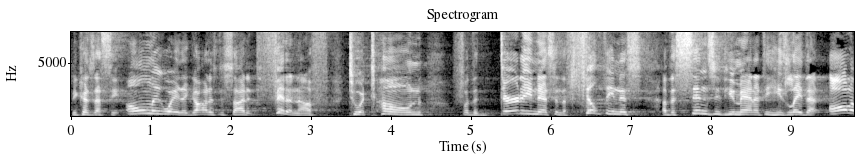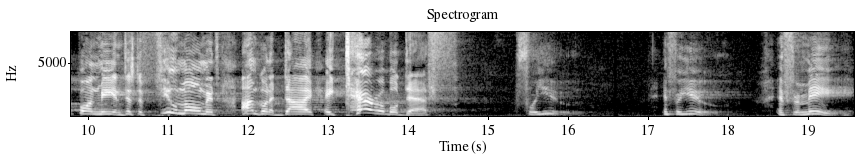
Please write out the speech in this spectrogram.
because that's the only way that God has decided fit enough to atone for the dirtiness and the filthiness of the sins of humanity. He's laid that all upon me. In just a few moments, I'm going to die a terrible death for you and for you and for me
